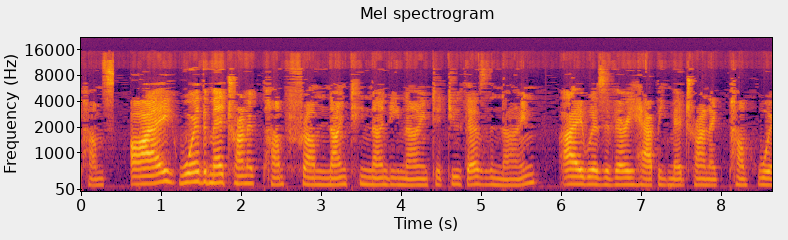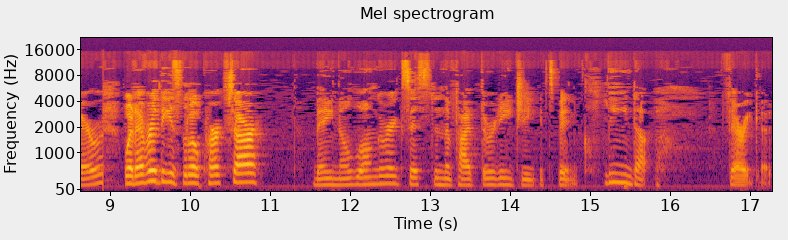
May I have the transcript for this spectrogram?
pumps. I wore the Medtronic pump from 1999 to 2009. I was a very happy Medtronic pump wearer. Whatever these little quirks are, they no longer exist in the 530G. It's been cleaned up. Very good.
